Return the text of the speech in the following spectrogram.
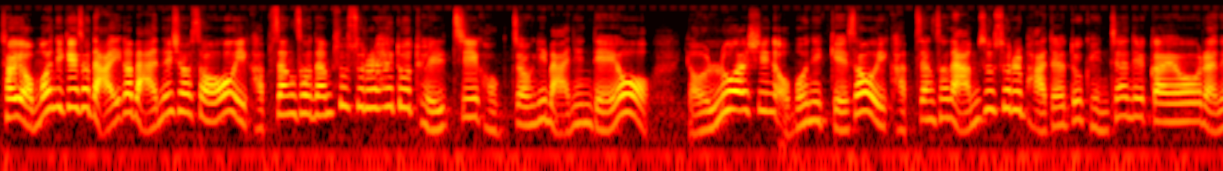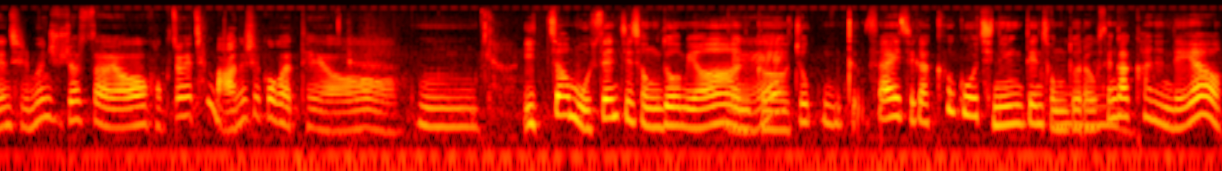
저희 어머니께서 나이가 많으셔서 이 갑상선암 수술을 해도 될지 걱정이 많은데요. 연로하신 어머니께서 이 갑상선 암 수술을 받아도 괜찮을까요? 라는 질문 주셨어요. 걱정이 참 많으실 것 같아요. 음, 2.5cm 정도면 네. 그 조금 그 사이즈가 크고 진행된 정도라고 음. 생각하는데요.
